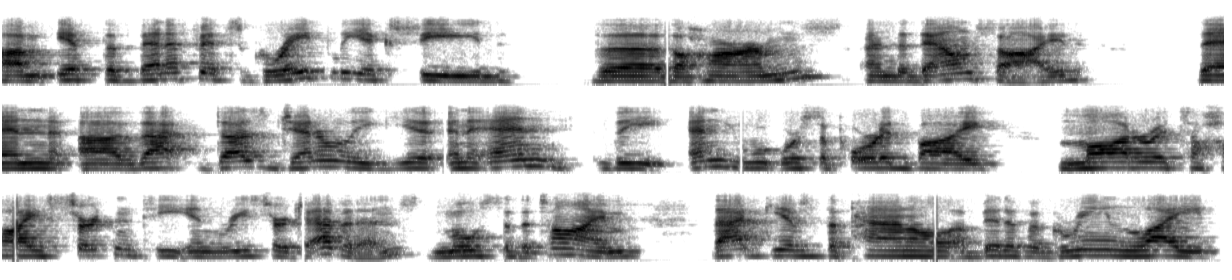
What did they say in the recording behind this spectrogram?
um, if the benefits greatly exceed the, the harms and the downside, then uh, that does generally get an end. The end were supported by moderate to high certainty in research evidence most of the time. That gives the panel a bit of a green light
